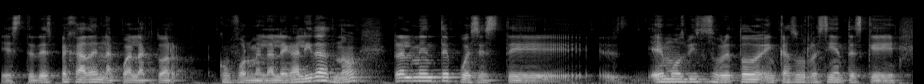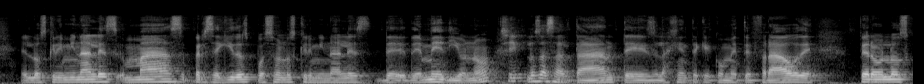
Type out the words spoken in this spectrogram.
este, despejada en la cual actuar conforme a la legalidad, ¿no? Realmente, pues, este, hemos visto sobre todo en casos recientes que los criminales más perseguidos pues son los criminales de, de medio, ¿no? Sí. Los asaltantes, la gente que comete fraude, pero los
